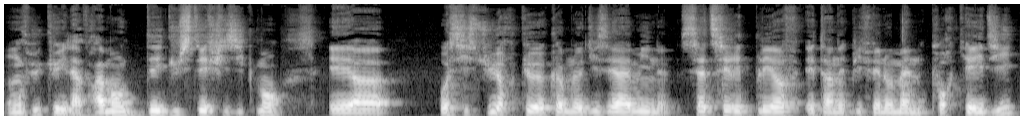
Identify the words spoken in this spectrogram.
on a vu qu'il a vraiment dégusté physiquement. Et aussi sûr que, comme le disait Amine, cette série de playoffs est un épiphénomène pour KD,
